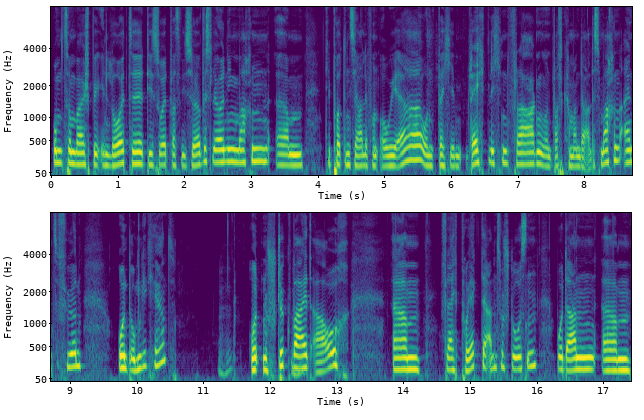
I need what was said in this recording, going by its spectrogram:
um zum Beispiel in Leute, die so etwas wie Service Learning machen, ähm, die Potenziale von OER und welche rechtlichen Fragen und was kann man da alles machen einzuführen und umgekehrt. Mhm. Und ein Stück weit auch ähm, vielleicht Projekte anzustoßen, wo dann ähm,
